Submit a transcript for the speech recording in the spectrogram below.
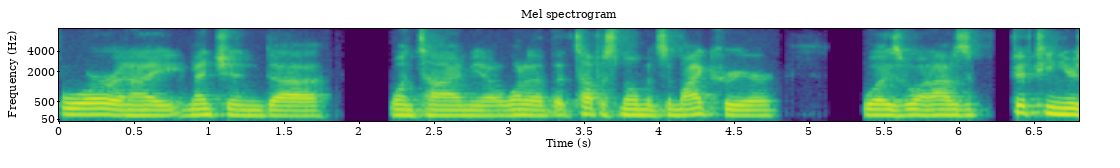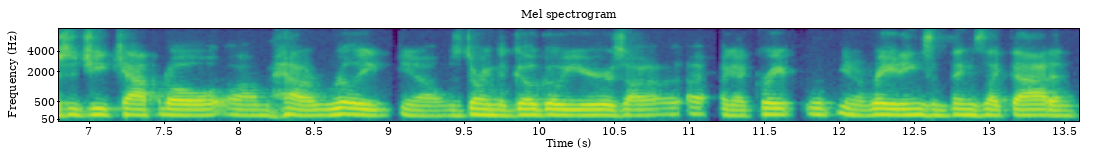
for, and I mentioned uh, one time, you know, one of the toughest moments in my career was when I was 15 years at g Capital. Um, had a really, you know, it was during the go-go years. I, I got great, you know, ratings and things like that. And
